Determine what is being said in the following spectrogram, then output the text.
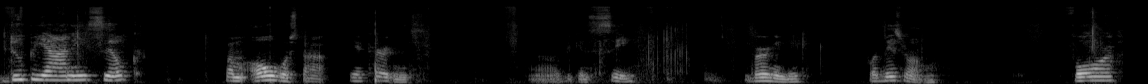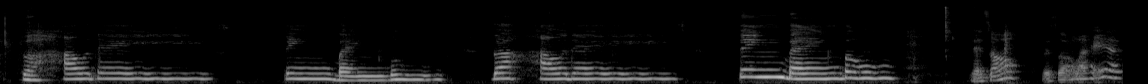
Dupioni silk from Overstock. They're curtains. I don't know if you can see. Burgundy for this room. For the holidays. Bing, bang, boom. The holidays. Bing, bang, boom. That's all. That's all I have.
